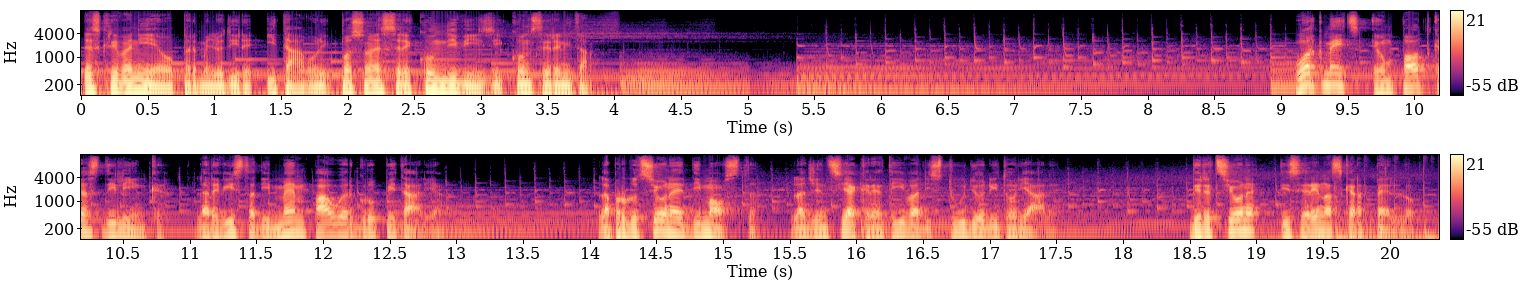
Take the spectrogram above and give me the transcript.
le scrivanie o per meglio dire i tavoli possono essere condivisi con serenità. Workmates è un podcast di Link, la rivista di Manpower Group Italia. La produzione è di Most, l'agenzia creativa di studio editoriale. Direzione di Serena Scarpello,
